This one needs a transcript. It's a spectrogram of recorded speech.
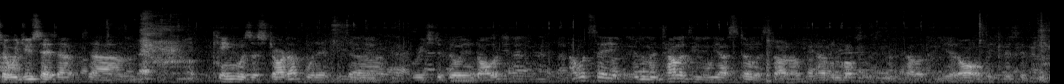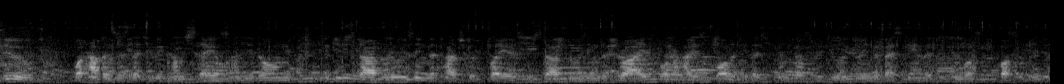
So would you say that um, King was a startup when it uh, reached a billion dollars? I would say in the mentality we are still a startup. We haven't lost this mentality at all because if you do, what happens is that you become stale and you don't, you start losing the touch with players, you start losing the drive for the highest quality that you can possibly do and doing the best game that you can possibly do.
